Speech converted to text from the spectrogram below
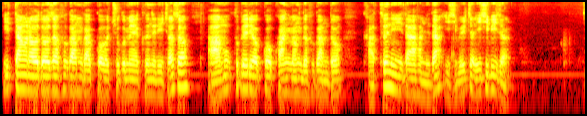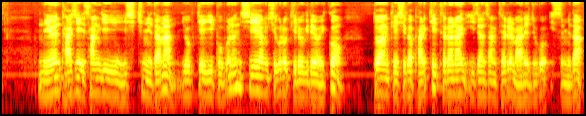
이 땅은 어두워서 흑암 같고 죽음의 그늘이 져서 아무 구별이 없고 광명도 흑암도 같으니이다 합니다. 21절 22절 니은 다시 상기시킵니다만 욥기의 이 부분은 시의 형식으로 기록이 되어 있고 또한 계시가 밝히 드러나기 이전 상태를 말해주고 있습니다.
